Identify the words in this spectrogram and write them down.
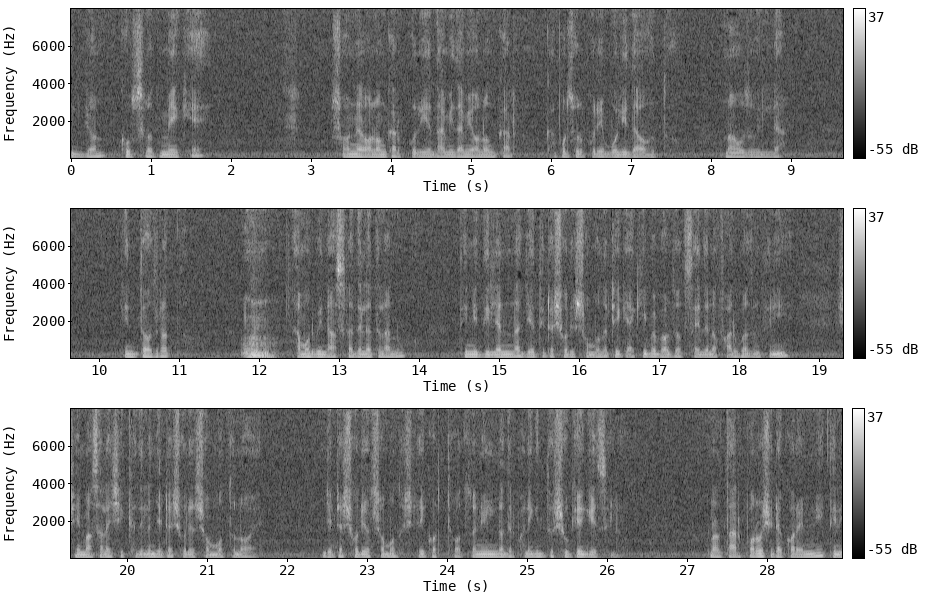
একজন খুবসুরত মেয়েকে স্বর্ণের অলঙ্কার পরিয়ে, দামি দামি অলংকার, কাপড় চোর পরিয়ে বলি দেওয়া হতো। নাউজুবিল্লাহ। কিন্তু হজরত আমর বিন আসরাদ তালানু তিনি দিলেন না, যেহেতু এটা শরীর সম্বন্ধে ঠিক একইভাবে হজরত সাইদিনা ফারুক আজম, তিনি সেই মাসালায় শিক্ষা দিলেন যেটা শরীর সম্মত নয়। যেটা শরীর সম্মত সেটাই করতে হতো নীল নদের পানি কিন্তু শুকিয়ে গিয়েছিল। ওনার তারপরও সেটা করেননি, তিনি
